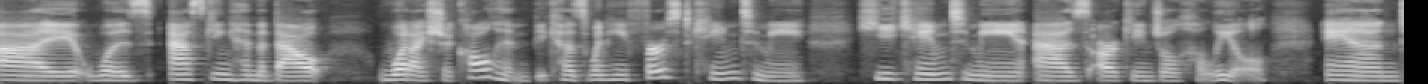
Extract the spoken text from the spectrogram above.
I was asking him about what I should call him because when he first came to me, he came to me as Archangel Halil. And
